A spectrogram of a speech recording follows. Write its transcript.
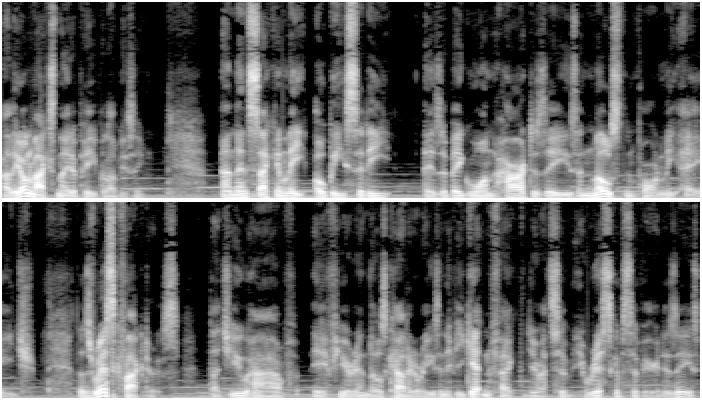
are the unvaccinated people, obviously. And then, secondly, obesity is a big one, heart disease, and most importantly, age. There's risk factors that you have if you're in those categories, and if you get infected, you're at risk of severe disease.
